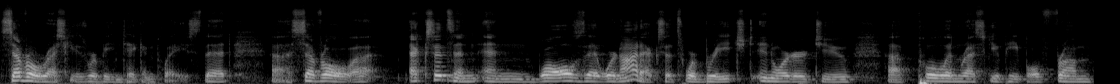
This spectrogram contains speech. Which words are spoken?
several rescues were being taken place, that uh, several uh, exits and, and walls that were not exits were breached in order to uh, pull and rescue people from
